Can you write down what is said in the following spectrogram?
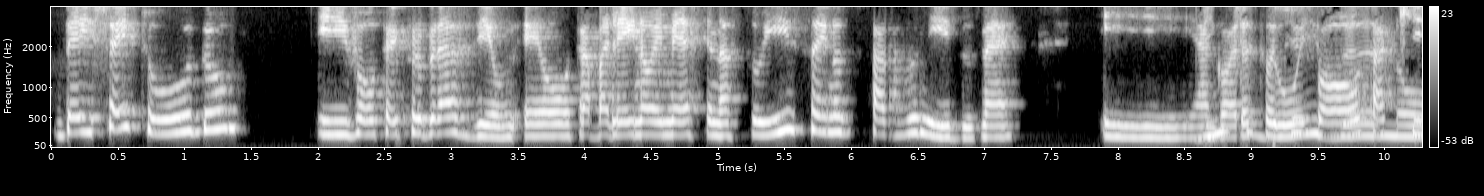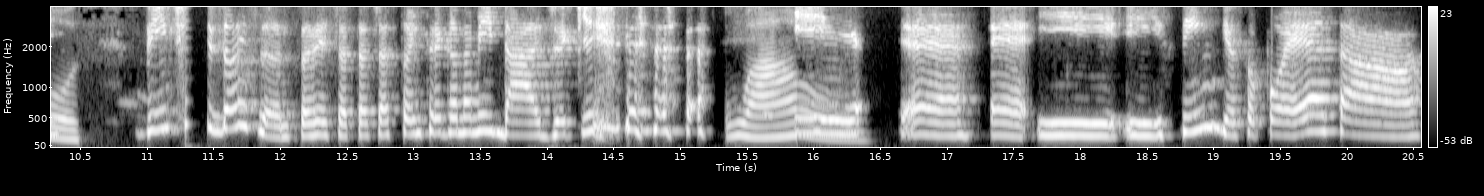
Deixei tudo e voltei para o Brasil. Eu trabalhei na OMS na Suíça e nos Estados Unidos, né? E agora estou de volta anos. aqui. 22 anos, tá vendo? Já, já tô entregando a minha idade aqui. Uau! e, é, é, e, e sim, eu sou poeta há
